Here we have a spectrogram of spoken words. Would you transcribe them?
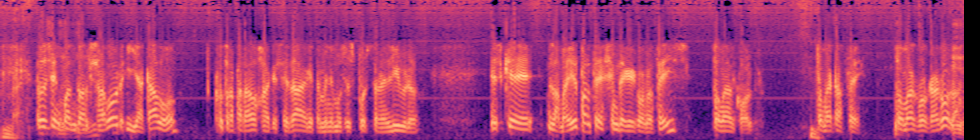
Entonces, en cuanto al sabor, y acabo, otra paradoja que se da, que también hemos expuesto en el libro, es que la mayor parte de gente que conocéis toma alcohol, toma café, toma Coca-Cola.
